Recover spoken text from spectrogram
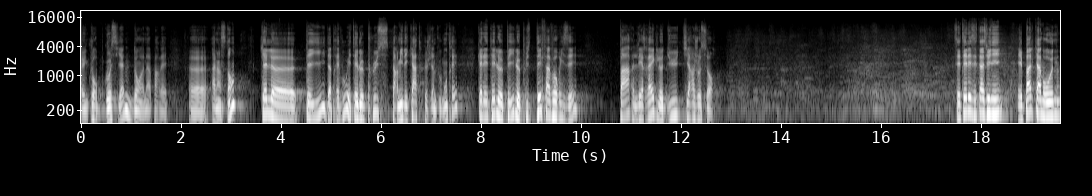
à une courbe gaussienne dont on a parlé euh, à l'instant. Quel euh, pays, d'après vous, était le plus, parmi les quatre que je viens de vous montrer, quel était le pays le plus défavorisé par les règles du tirage au sort? C'était les États-Unis et pas le Cameroun.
